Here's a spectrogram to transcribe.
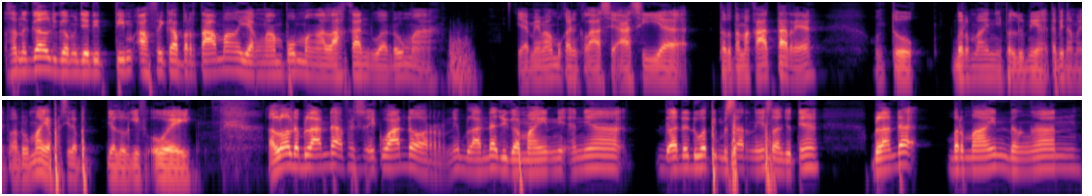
Senegal juga menjadi tim Afrika pertama yang mampu mengalahkan tuan rumah. Ya memang bukan kelas Asia, terutama Qatar ya. Untuk bermain di Piala Dunia. Tapi namanya tuan rumah ya pasti dapat jalur giveaway. Lalu ada Belanda versus Ekuador. Ini Belanda juga mainnya ada dua tim besar nih selanjutnya. Belanda bermain dengan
